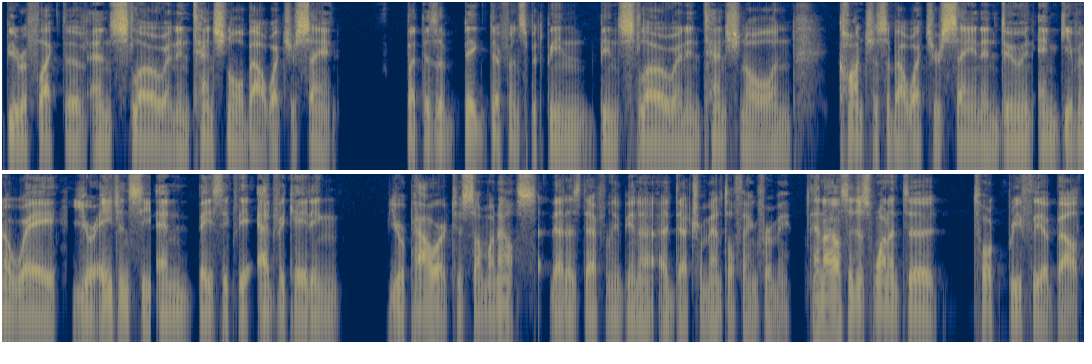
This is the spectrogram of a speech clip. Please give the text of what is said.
be reflective and slow and intentional about what you're saying but there's a big difference between being slow and intentional and conscious about what you're saying and doing and giving away your agency and basically advocating your power to someone else. That has definitely been a, a, detrimental thing for me. And I also just wanted to talk briefly about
